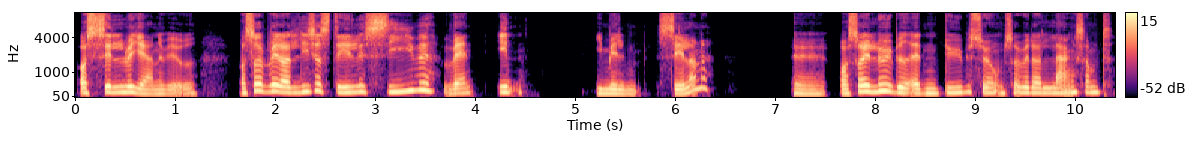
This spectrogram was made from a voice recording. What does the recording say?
og selve hjernevævet. Og så vil der lige så stille sive vand ind imellem cellerne, øh, og så i løbet af den dybe søvn, så vil der langsomt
